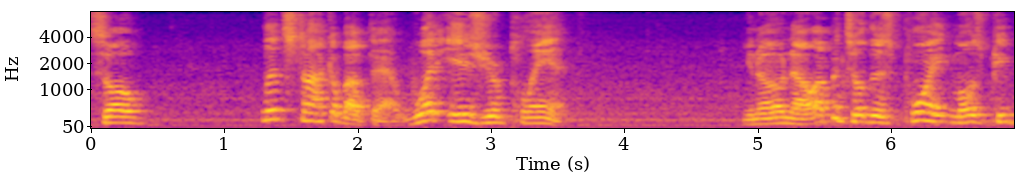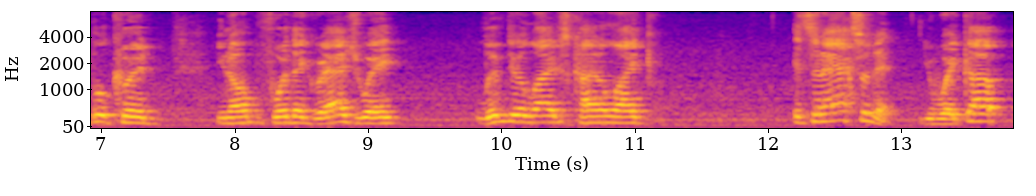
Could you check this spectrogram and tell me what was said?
So let's talk about that. What is your plan? You know, now up until this point, most people could, you know, before they graduate, live their lives kind of like it's an accident. You wake up,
